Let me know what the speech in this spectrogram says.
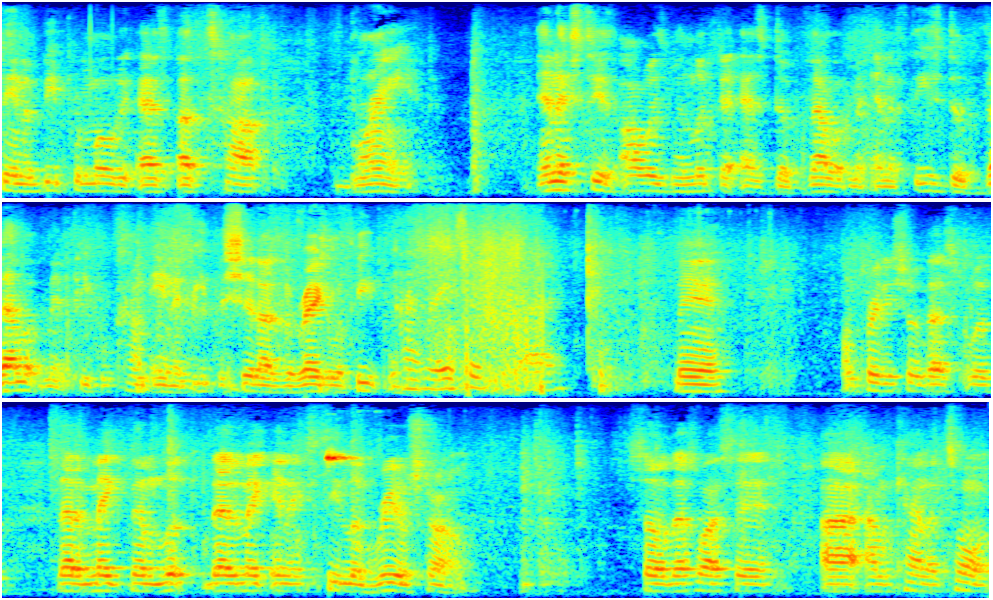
going to be promoted as a top brand. NXT has always been looked at as development, and if these development people come in and beat the shit out of the regular people, I really superstar. Man, I'm pretty sure that's what that'll make them look. That'll make NXT look real strong. So that's why I said I, I'm kind of torn.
